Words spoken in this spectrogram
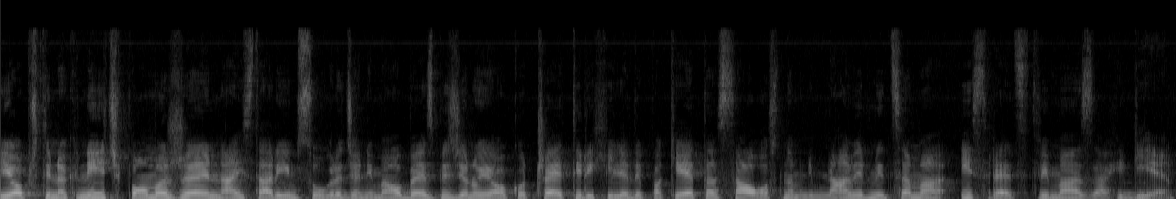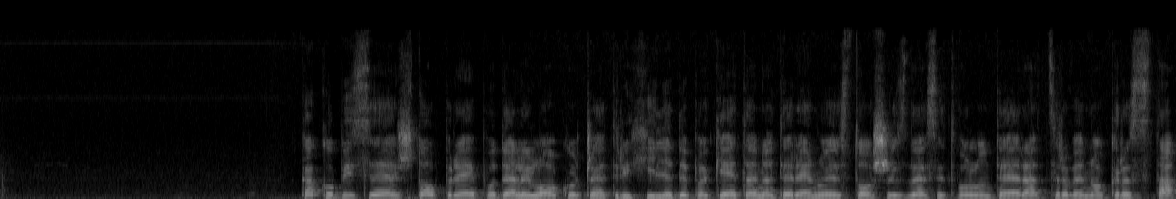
I opština Knić pomaže najstarijim sugrađanima. Obezbeđeno je oko 4000 paketa sa osnovnim namirnicama i sredstvima za higijenu. Kako bi se što pre podelilo oko 4000 paketa, na terenu je 160 volontera Crvenog krsta,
